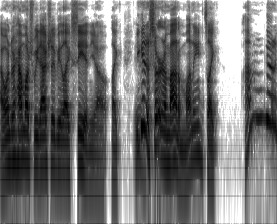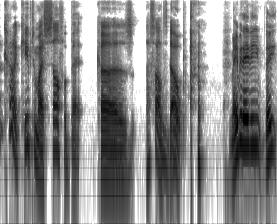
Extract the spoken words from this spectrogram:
I wonder how much we'd actually be like seeing. You know, like you get a certain amount of money, it's like I'm gonna kind of keep to myself a bit because that sounds dope. Maybe they need they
